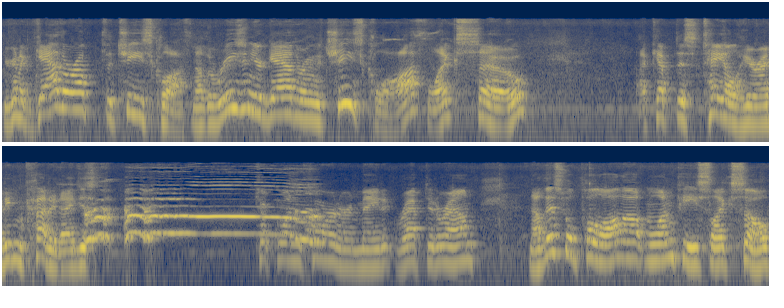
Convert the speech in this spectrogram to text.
You're going to gather up the cheesecloth. Now the reason you're gathering the cheesecloth, like so, I kept this tail here. I didn't cut it. I just took one corner and made it, wrapped it around. Now this will pull all out in one piece like so,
